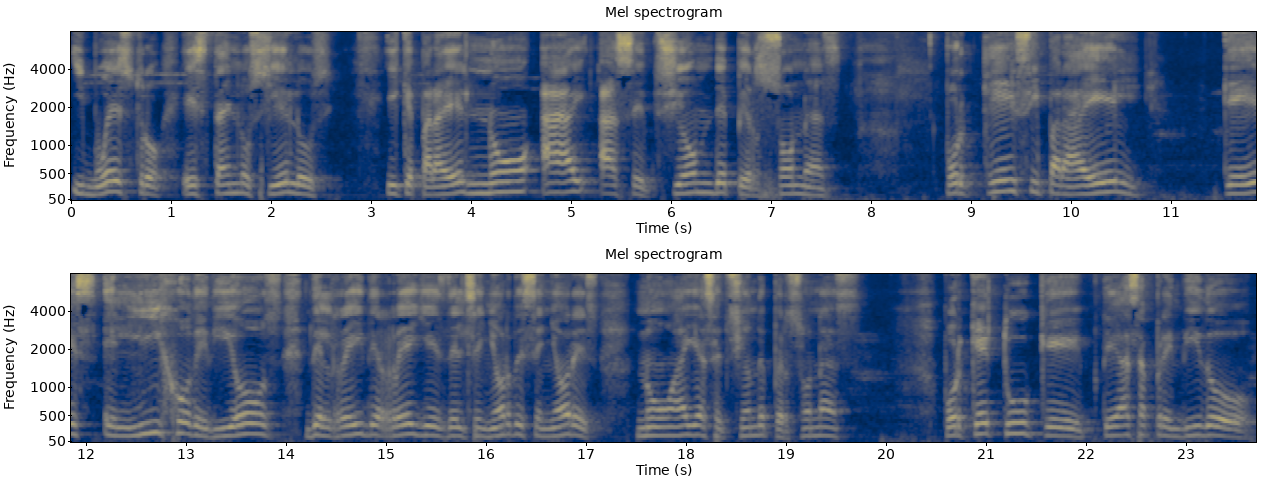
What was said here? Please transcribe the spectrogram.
y vuestro está en los cielos y que para Él no hay acepción de personas. ¿Por qué si para Él, que es el Hijo de Dios, del Rey de Reyes, del Señor de Señores, no hay acepción de personas? ¿Por qué tú que te has aprendido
